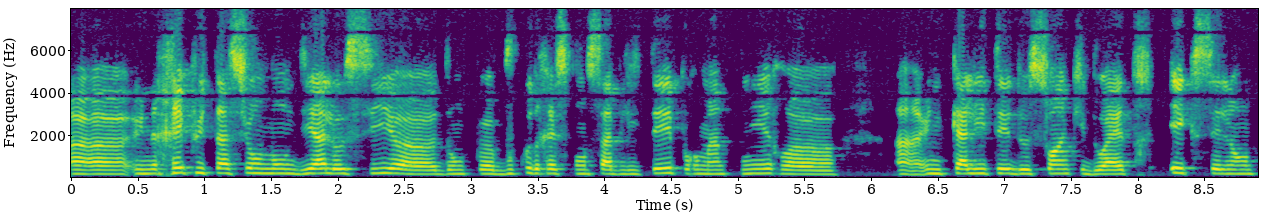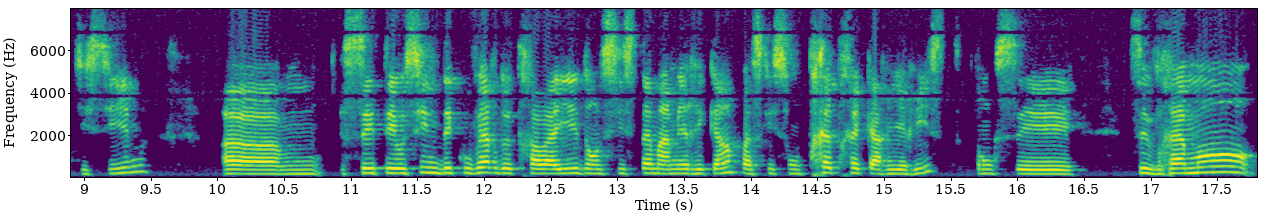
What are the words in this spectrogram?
Une réputation mondiale aussi, donc beaucoup de responsabilités pour maintenir une qualité de soins qui doit être excellentissime. Euh, c'était aussi une découverte de travailler dans le système américain parce qu'ils sont très très carriéristes. Donc c'est c'est vraiment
